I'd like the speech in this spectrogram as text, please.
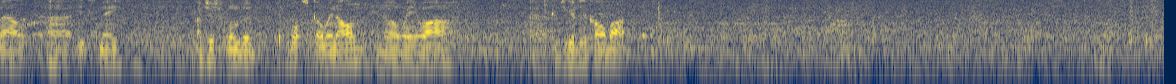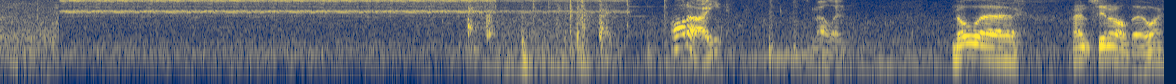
Hiya, Mel. Uh, it's me. I just wondered what's going on, you know, where you are. Uh, could you give us a call back? All right. It's Melin. No, uh, I haven't seen her all day, why?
